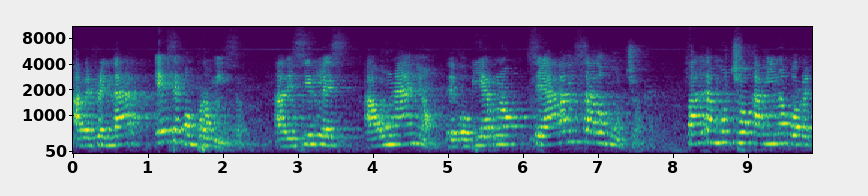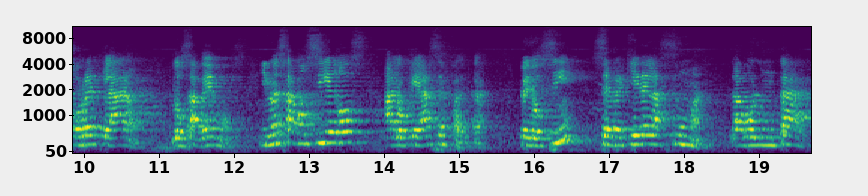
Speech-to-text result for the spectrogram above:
a refrendar ese compromiso, a decirles a un año de gobierno se ha avanzado mucho, falta mucho camino por recorrer, claro, lo sabemos, y no estamos ciegos a lo que hace falta, pero sí se requiere la suma, la voluntad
